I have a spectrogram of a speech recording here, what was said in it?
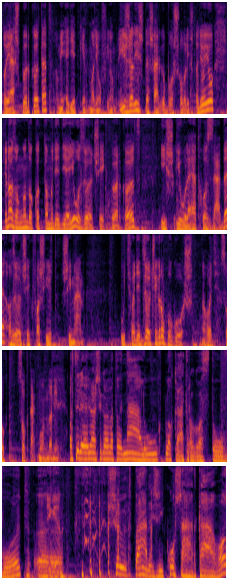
tojáspörköltet, ami egyébként nagyon finom rizssel is, de sárga borsóval is nagyon jó. És én azon gondolkodtam, hogy egy ilyen jó zöldségpörkölt is jó lehet hozzá, de a zöldségfasírt simán Úgyhogy egy zöldség ropogós, ahogy szok, szokták mondani. Azt írja egy másik hallgató, hogy nálunk plakátragasztó volt. Igen. sült párizsi kosárkával,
